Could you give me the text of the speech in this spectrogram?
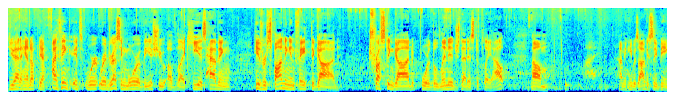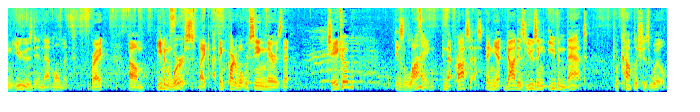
You had a hand up? Yeah. I think it's, we're, we're addressing more of the issue of like he is having, he is responding in faith to God, trusting God for the lineage that is to play out. Um, I mean, he was obviously being used in that moment, right? Um, even worse, like I think part of what we're seeing there is that Jacob is lying in that process, and yet God is using even that to accomplish His will.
